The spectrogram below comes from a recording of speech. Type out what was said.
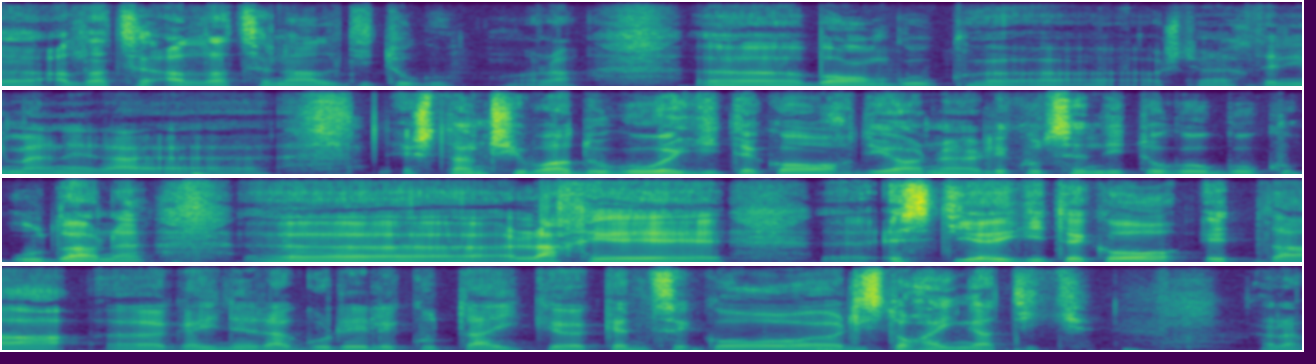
uh, aldatzen, aldatzen alditugu. Uh, bon, guk, uh, erteni manera, uh, estantziboa dugu egiteko, ordean lekutzen ditugu guk udan, uh, laje estia egiteko, eta uh, gainera gure lekutaik kentzeko uh, listoraingatik. Hala,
